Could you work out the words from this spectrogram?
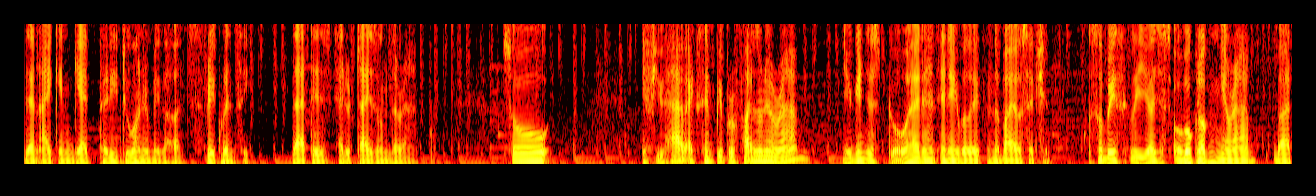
then I can get 3200 megahertz frequency that is advertised on the RAM. So if you have XMP profile on your RAM you can just go ahead and enable it in the BIOS section. So basically you're just overclocking your RAM but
